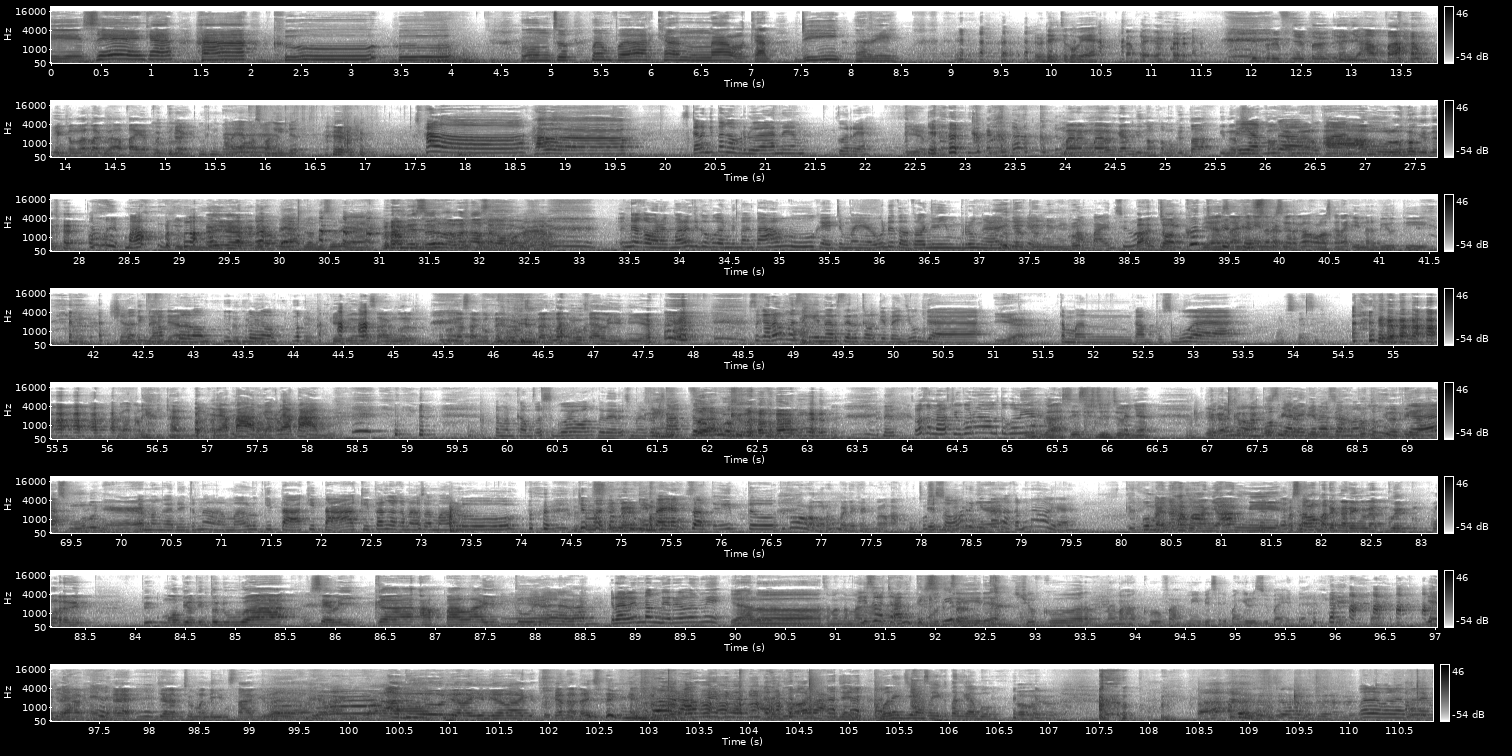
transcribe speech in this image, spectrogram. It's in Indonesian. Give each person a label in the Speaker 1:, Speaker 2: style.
Speaker 1: Izinkan aku Untuk memperkenalkan diri Udah cukup ya
Speaker 2: Capek ya. Di briefnya tuh nyanyi apa, yang keluar lagu apa ya Putra.
Speaker 1: Namanya Mas Pangide
Speaker 3: Halo.
Speaker 2: Halo.
Speaker 3: Sekarang kita nggak berduaan ya, Kur ya?
Speaker 2: Iya benar. Kemarin-kemarin kan bintang tamu kita inner
Speaker 3: Iya,
Speaker 2: circle
Speaker 3: enggak,
Speaker 2: MRA mulu gitu kan.
Speaker 3: Maaf belum.
Speaker 2: Iya, udah.
Speaker 1: Belum ya, belum disuruh ya
Speaker 2: Belum disuruh lo nggak usah ngomong gitu.
Speaker 3: Enggak kemarin-kemarin juga bukan bintang tamu, kayak cuma ya udah tau-tau nimbrung aja
Speaker 2: Iya, tau-tau
Speaker 3: kayak.
Speaker 2: nimbrung.
Speaker 3: Ngapain sih lo?
Speaker 2: Bacot.
Speaker 3: ikut-ikut?
Speaker 1: Biasanya inner circle kalau sekarang inner beauty Cantik dari
Speaker 3: Belum,
Speaker 1: dalam
Speaker 3: belum.
Speaker 2: Kayak gue gak sanggup, gue gak sanggup dengan bintang tamu kali ini ya.
Speaker 3: Sekarang masih inner circle kita juga.
Speaker 2: Iya.
Speaker 3: Teman kampus gua.
Speaker 2: Mus gak sih?
Speaker 1: Gak kelihatan, gak kelihatan, gak kelihatan
Speaker 3: Teman kampus gue waktu dari semester 1.
Speaker 2: Sanggra banget.
Speaker 3: Dan, lo kenal syukur nggak waktu kuliah?
Speaker 1: Enggak sih sejujurnya
Speaker 2: Ya
Speaker 3: Itu
Speaker 2: kan
Speaker 3: kan
Speaker 2: karena gue
Speaker 3: kampus nggak ada yang kenal sama
Speaker 2: gue tuh
Speaker 3: lu,
Speaker 2: pindah-pindah
Speaker 3: enggak.
Speaker 2: kelas mulu nyet.
Speaker 3: Emang gak ada yang kenal sama lu kita kita kita nggak kenal sama lu cuma teman kita yang satu itu
Speaker 2: Tapi kok orang-orang banyak yang kenal aku kok
Speaker 3: ya sorry kita nggak kenal ya
Speaker 2: Gue mainnya sama Ani Ani. Masa lo pada nggak ada yang ngeliat gue keluar dari mobil pintu dua, Selika, apalah itu ya
Speaker 3: Iya,
Speaker 2: kan?
Speaker 3: kenalin dong diri lo mi.
Speaker 1: Ya halo teman-teman.
Speaker 3: So cantik sih.
Speaker 1: Putri dan Syukur. Nama aku Fahmi, biasa dipanggil Zubaida. Eda,
Speaker 2: jangan,
Speaker 1: Eda.
Speaker 2: Eh jangan cuma di Instagram. Aduh, dia lagi dia lagi. Tuh kan ada aja. Yang gitu.
Speaker 3: Wah, rame tiba-tiba.
Speaker 1: Ada dua orang jadi. Boleh Ji langsung ikutan gabung?
Speaker 3: Boleh boleh boleh boleh, boleh.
